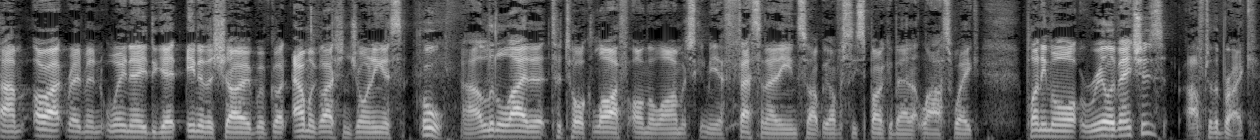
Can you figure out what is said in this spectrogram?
um, all right, Redmond, we need to get into the show. We've got Al McGlashan joining us Ooh. uh, a little later to talk life on the line, which is going to be a fascinating insight. We obviously spoke about it last week. Plenty more real adventures after the break.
